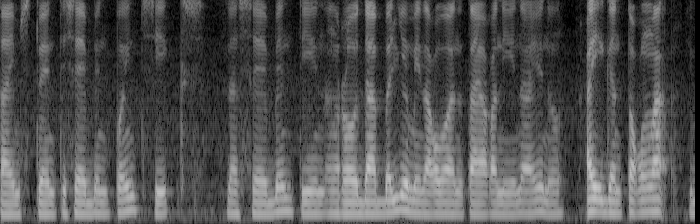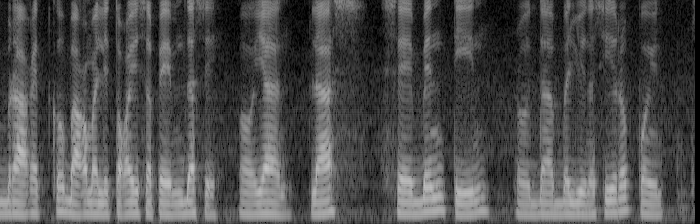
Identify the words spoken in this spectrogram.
times 27.6 plus 17. Ang rho W, may nakuha na tayo kanina. Yun, oh. Ay, ganito ko nga. I-bracket ko. Baka malito kayo sa PEMDAS eh. O, yan. Plus 17 rho W na 0.01277.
